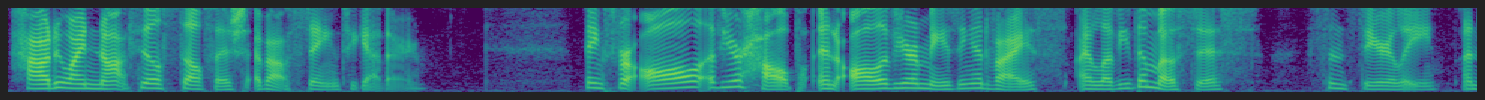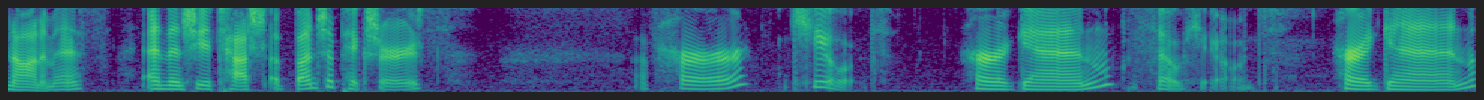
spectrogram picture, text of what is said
How do I not feel selfish about staying together? Thanks for all of your help and all of your amazing advice. I love you the mostest. Sincerely, Anonymous. And then she attached a bunch of pictures of her, cute. her again, So cute. her again,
